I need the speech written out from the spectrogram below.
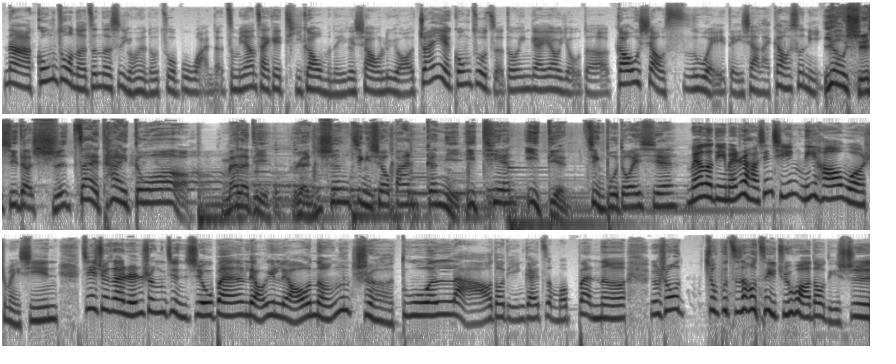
那工作呢，真的是永远都做不完的。怎么样才可以提高我们的一个效率哦？专业工作者都应该要有的高效思维。等一下来告诉你，要学习的实在太多。Melody 人生进修班，跟你一天一点进步多一些。Melody 每日好心情，你好，我是美心，继续在人生进修班聊一聊能者多劳。到底应该怎么办呢？有时候。就不知道这句话到底是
